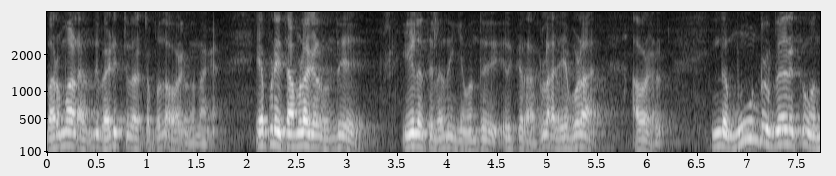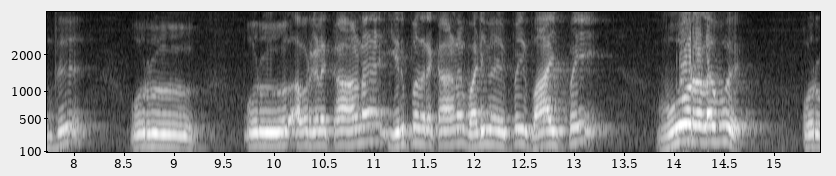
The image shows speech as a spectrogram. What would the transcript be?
பர்மாவில் இருந்து வெடித்து விரட்ட போது அவர்கள் வந்தாங்க. எப்படி தமிழர்கள் வந்து ஈழத்திலேருந்து இங்கே வந்து இருக்கிறார்களோ அதே போல் அவர்கள். இந்த மூன்று பேருக்கும் வந்து ஒரு ஒரு அவர்களுக்கான இருப்பதற்கான வடிவமைப்பை வாய்ப்பை ஓரளவு ஒரு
